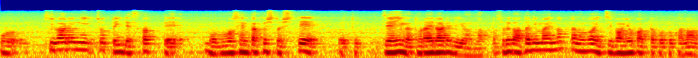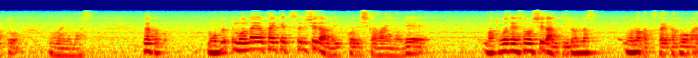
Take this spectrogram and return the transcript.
こう気軽にちょっといいですかってモブを選択肢として、えっと全員が捉えられるようになった。それが当たり前になったのが一番良かったことかなと思います。なんかモブって問題を解決する手段の1個でしかないので、まあ、当然その手段っていろんなものが使えた方がい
